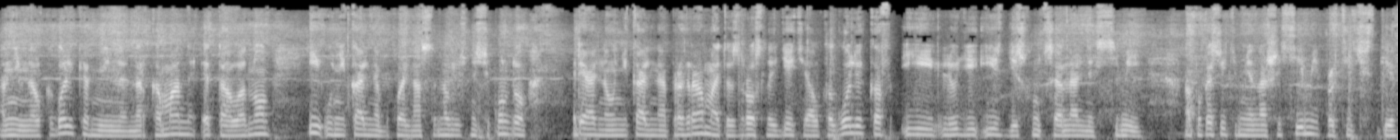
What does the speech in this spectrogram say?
анонимные алкоголики, анонимные наркоманы, это аланон и уникальная, буквально остановлюсь на секунду, реально уникальная программа. Это взрослые дети алкоголиков и люди из дисфункциональных семей. А покажите мне наши семьи практически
